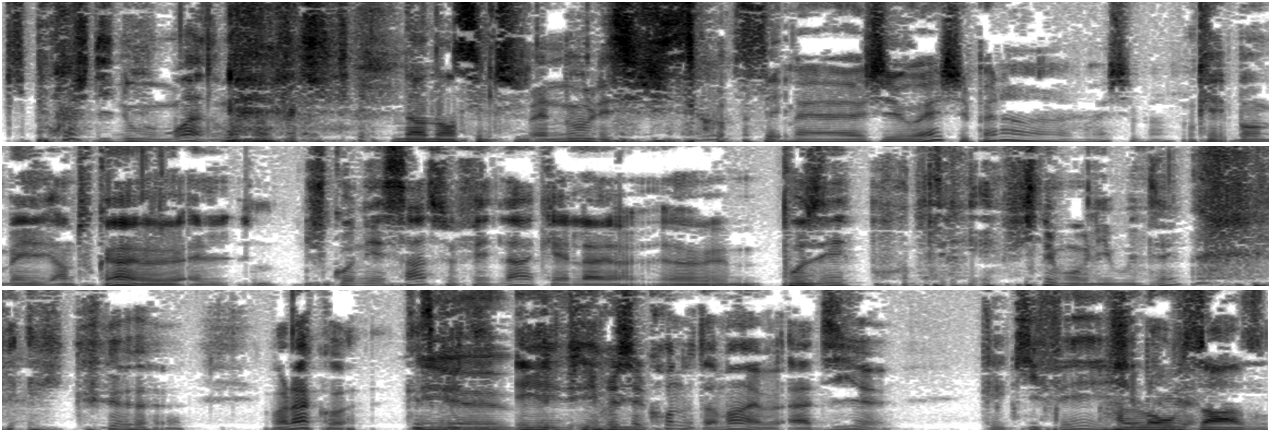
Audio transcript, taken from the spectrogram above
qui pourquoi je dis nous moi, qui- Non, non, c'est le sud. bah, nous les sudistes quoi. Bah, j'ai, ouais, j'ai pas là, ouais, je sais pas. Ok, bon, mais en tout cas, euh, elle, je connais ça, ce fait-là qu'elle a euh, posé pour des films hollywoodiens et que euh, voilà quoi. Qu'est-ce Et, que je euh, et, Russell Crowe notamment a, dit euh, qu'elle kiffait. je sais Hello Zaz.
